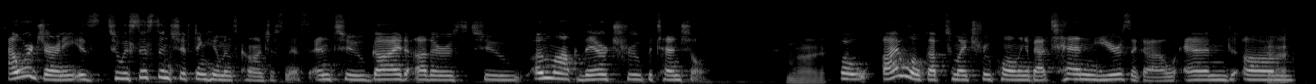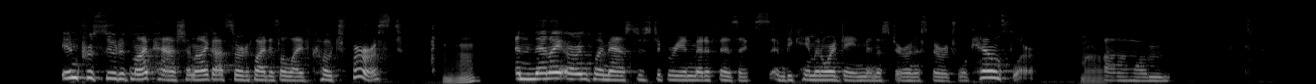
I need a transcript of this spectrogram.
our journey is to assist in shifting humans' consciousness and to guide others to unlock their true potential. Right. So I woke up to my true calling about 10 years ago. And um, Okay. in pursuit of my passion, I got certified as a life coach first. Mm-hmm. And then I earned my master's degree in metaphysics and became an ordained minister and a spiritual counselor. Wow. Um,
